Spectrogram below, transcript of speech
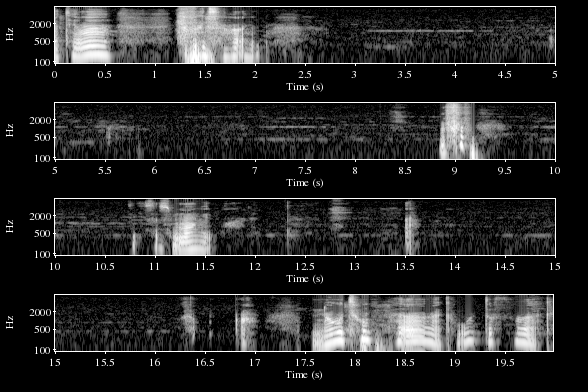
Fatima time. Jesus, monkey. No two pack. What the fuck?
